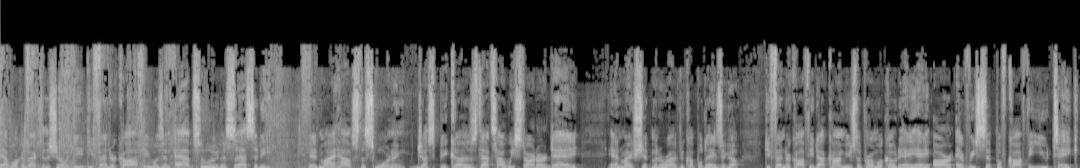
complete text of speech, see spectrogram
Yeah, welcome back to the show indeed. Defender Coffee was an absolute necessity at my house this morning, just because that's how we start our day and my shipment arrived a couple days ago. DefenderCoffee.com. Use the promo code AAR. Every sip of coffee you take,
